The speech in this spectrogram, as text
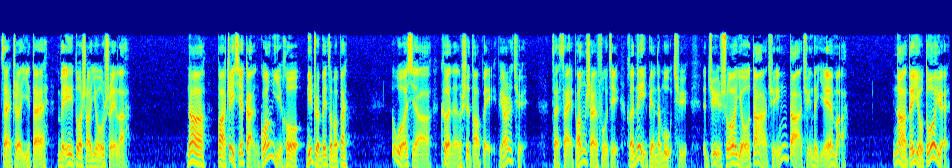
在这一带没多少油水了。那把这些赶光以后，你准备怎么办？我想可能是到北边去，在塞邦山附近和那边的牧区，据说有大群大群的野马。那得有多远？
